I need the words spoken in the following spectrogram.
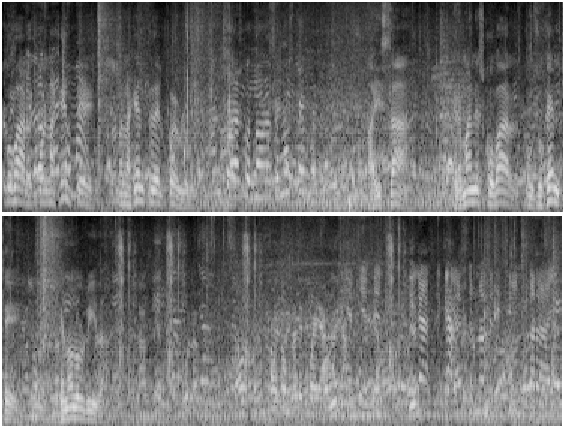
Escobar, con la gente, con la gente del pueblo. Ahí está, Germán Escobar con su gente, que no lo olvida. Bien, bien, bien. Mira, te quería hacer una petición para ir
